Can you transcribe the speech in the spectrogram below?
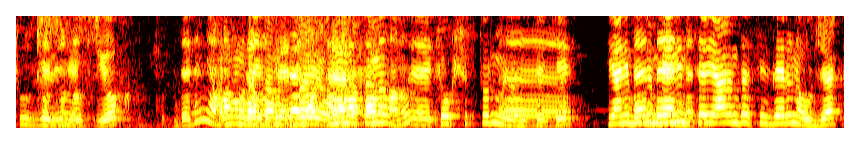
Tuz gelecek. Tuzumuz yok. Dedim ya masada masamızda eksikler var. yok. Ama masamız bakarsanız, e, çok şık durmuyor mu Ee, peki? Yani ben bugün beğenmedim. benimse yarın da sizlerin olacak.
